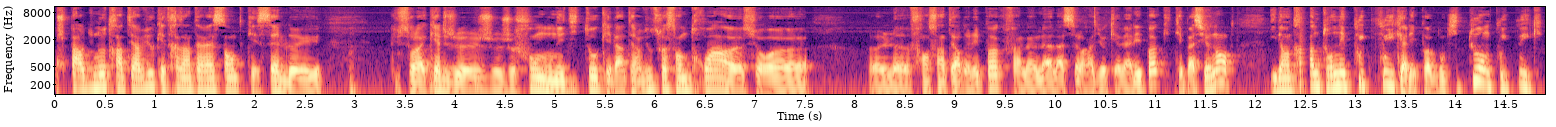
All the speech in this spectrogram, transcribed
Je parle d'une autre interview qui est très intéressante, qui est celle de- sur laquelle je, je, je fonde mon édito, qui est l'interview de 63 euh, sur euh, euh, le France Inter de l'époque, enfin la, la- seule radio qu'il y avait à l'époque, qui est passionnante. Il est en train de tourner Pouic Pouic à l'époque, donc il tourne Pouic Pouic,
